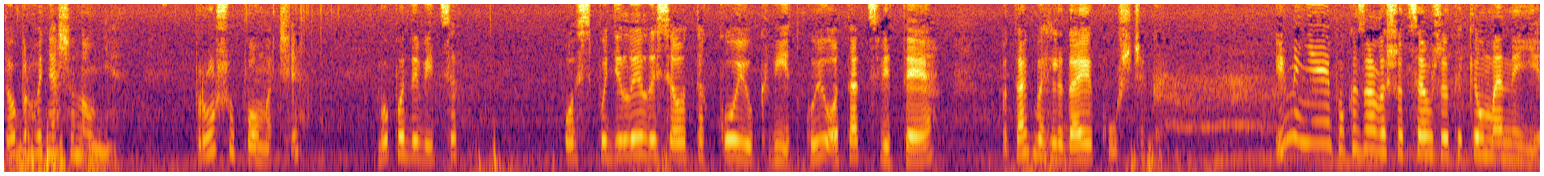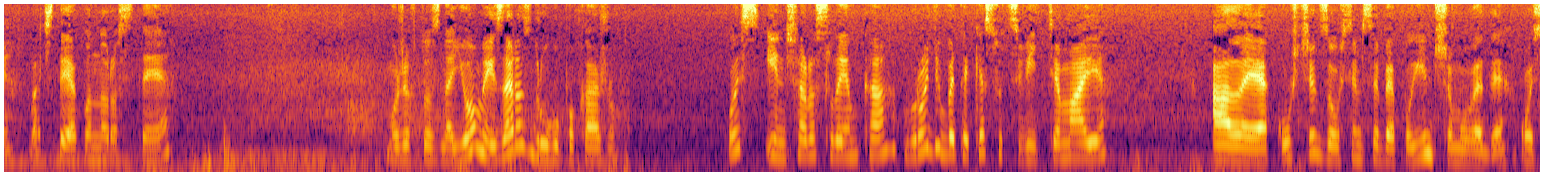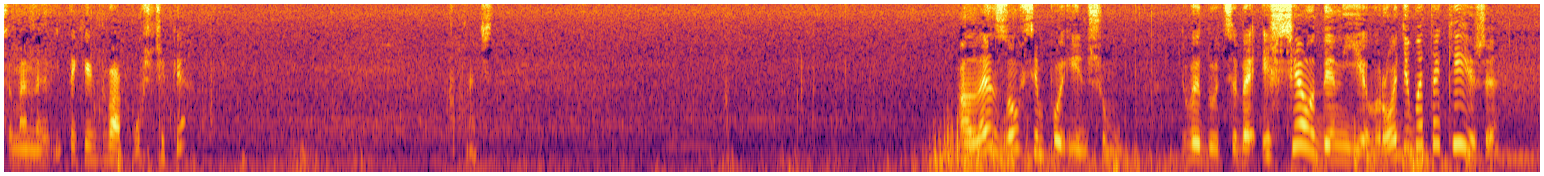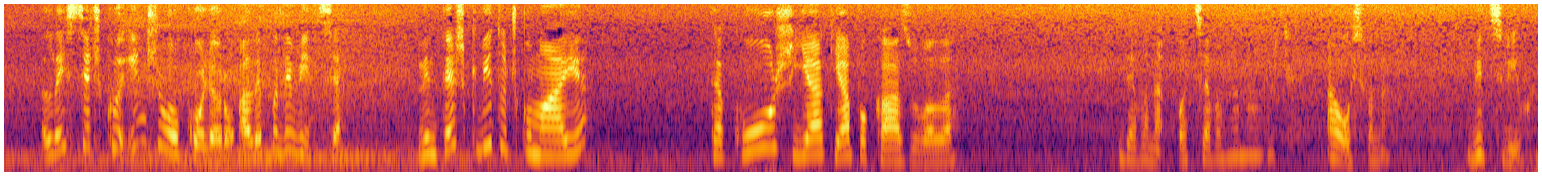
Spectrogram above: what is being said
Доброго дня, шановні. Прошу помочі, бо подивіться, ось поділилися отакою квіткою, отак цвіте, отак виглядає кущик. І мені показали, що це вже таке у мене є. Бачите, як воно росте. Може, хто знайомий, і зараз другу покажу. Ось інша рослинка. Вроді би таке суцвіття має. Але кущик зовсім себе по-іншому веде. Ось у мене таких два кущики. Але зовсім по-іншому ведуть себе. І ще один є, вроді би такий же. Листячко іншого кольору, але подивіться, він теж квіточку має, таку ж, як я показувала. Де вона? Оце вона, мабуть. А ось вона. Відцвів.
